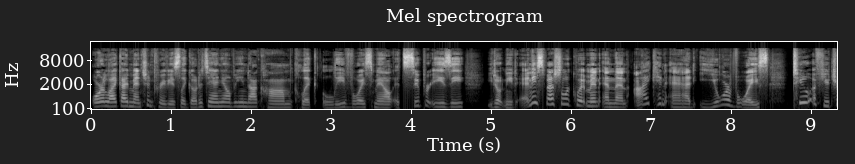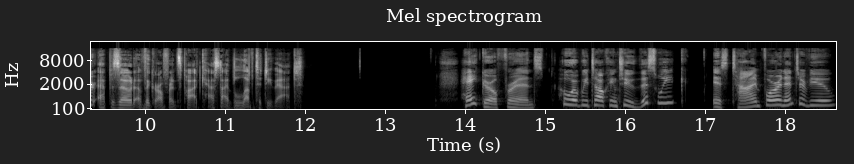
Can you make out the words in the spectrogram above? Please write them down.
Or like I mentioned previously, go to DanielleBean.com, click leave voicemail. It's super easy. You don't need any special equipment. And then I can add your voice to a future episode of the Girlfriends podcast. I'd love to do that. Hey, girlfriends. Who are we talking to this week? It's time for an interview.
